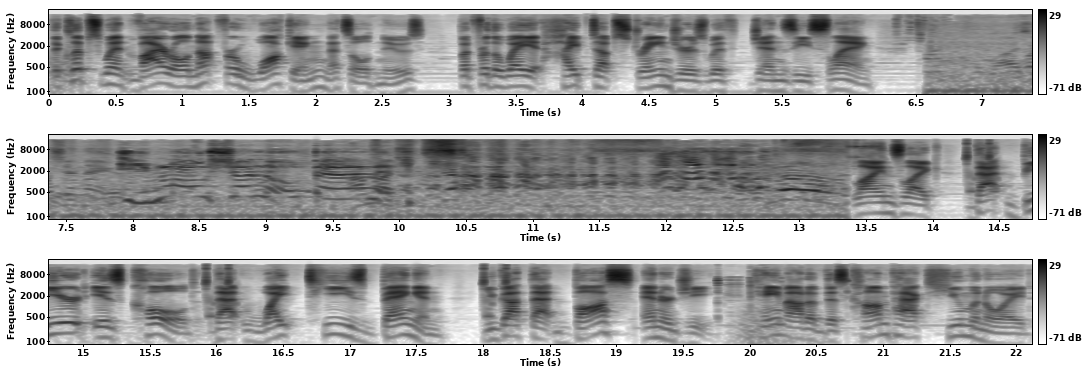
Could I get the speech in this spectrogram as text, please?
The clips went viral not for walking, that's old news, but for the way it hyped up strangers with Gen Z slang. Emotional damage! Lines like, that beard is cold, that white tee's bangin', you got that boss energy, came out of this compact humanoid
